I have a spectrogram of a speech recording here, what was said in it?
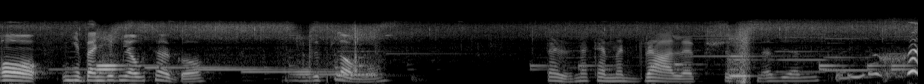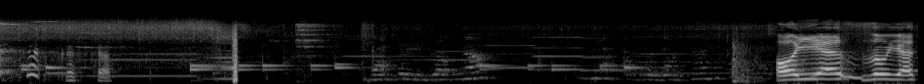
O, nie będzie miał tego dyplomu. Wezmę te medale, przysnę więcej. O Jezu, jak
